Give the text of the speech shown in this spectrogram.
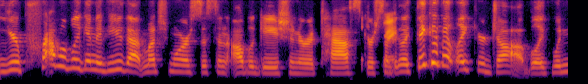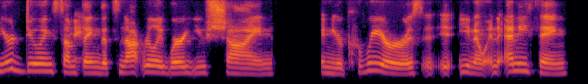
you're probably going to view that much more as just an obligation or a task or something. Right. Like think of it like your job. Like when you're doing something that's not really where you shine in your career, is you know, in anything,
